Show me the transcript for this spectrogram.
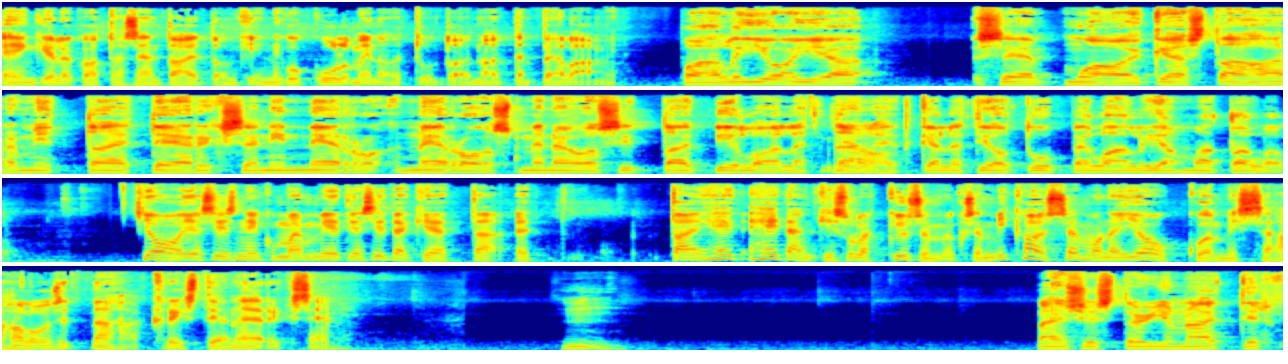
henkilökohtaiseen taitoonkin niin kuin kulminoituu toi noiden pelaaminen. Paljon ja se mua oikeastaan harmittaa, että Eriksenin nero, neros menee osittain piloille tällä Joo. hetkellä, että joutuu pelaamaan liian matalalla. Joo, ja siis niin kuin mä mietin sitäkin, että, että tai heitänkin sulle kysymyksen, mikä olisi semmoinen joukkue, missä haluaisit nähdä Christian Eriksenin? Hmm. Manchester United.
